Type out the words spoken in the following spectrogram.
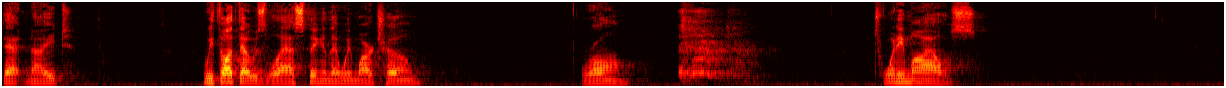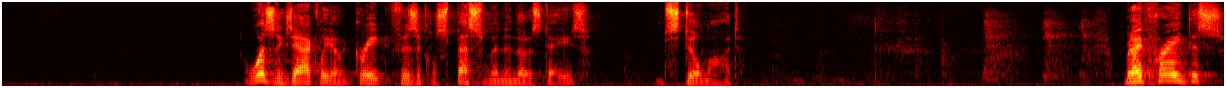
that night. We thought that was the last thing, and then we march home. Wrong. 20 miles. I wasn't exactly a great physical specimen in those days. I'm still not. But I prayed this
